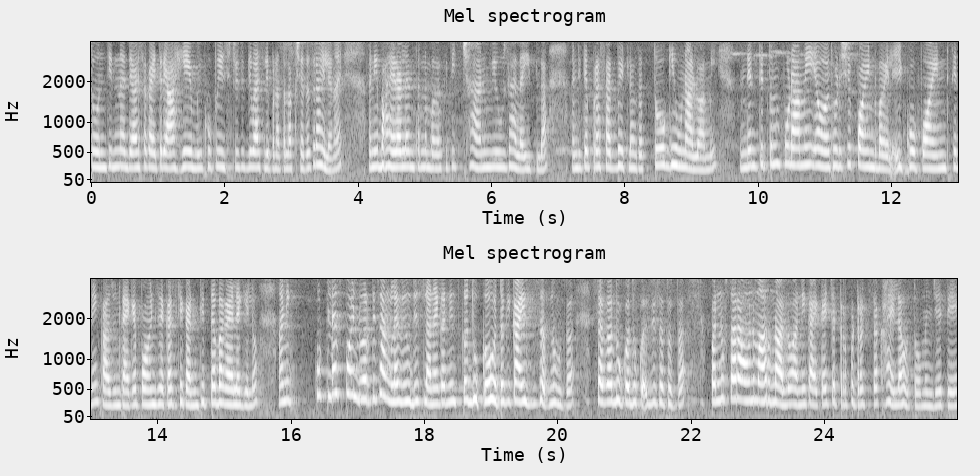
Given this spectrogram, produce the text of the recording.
दोन तीन नद्या असं काहीतरी आहे. मी खूप हिस्ट्री तिथली वाचली पण आता लक्षातच राहिलं नाही. आणि बाहेर आल्यानंतर बघा किती छान व्ह्यू झाला इथला. आणि तिथे प्रसाद भेटला होता. तो घेऊन आलो आम्ही. आणि देन तिथून पुढं आम्ही थोडेसे पॉईंट बघायला. इको पॉईंट ते नाही का अजून काय काय पॉईंट्स एकाच ठिकाणी. तिथं बघायला गेलो. आणि कुठल्याच पॉईंटवरती चांगला व्ह्यू दिसला नाही. कारण इतकं धुकं होतं की काहीच दिसत नव्हतं. सगळं धुकं धुकं दिसत होतं. पण नुसता राऊंड मारून आलो आणि काय काय चटरपटर तिथं खायला होतं. म्हणजे ते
